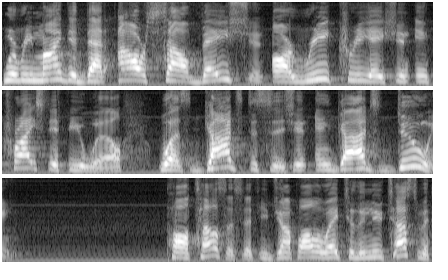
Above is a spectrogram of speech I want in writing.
we're reminded that our salvation, our recreation in Christ, if you will, was God's decision and God's doing. Paul tells us, if you jump all the way to the New Testament,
